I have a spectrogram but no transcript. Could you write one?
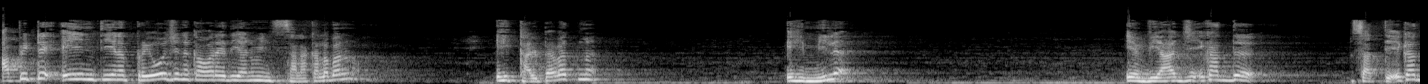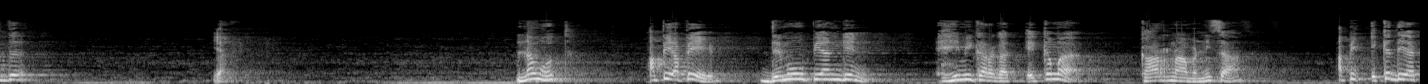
අපිට එයින් තියෙන ප්‍රයෝජන කවරේද යනුවෙන් සලකලා බලනවා. එහි කල් පැවැත්ම එහි මිල එය ව්‍යාජ්‍ය එකක්ද සත්‍ය එකක්ද යන. නමුත් අපි අපේ දෙමව්පියන්ගෙන් හිමි කරගත් එකම කාරණාව නිසා අපි එක දෙයක්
